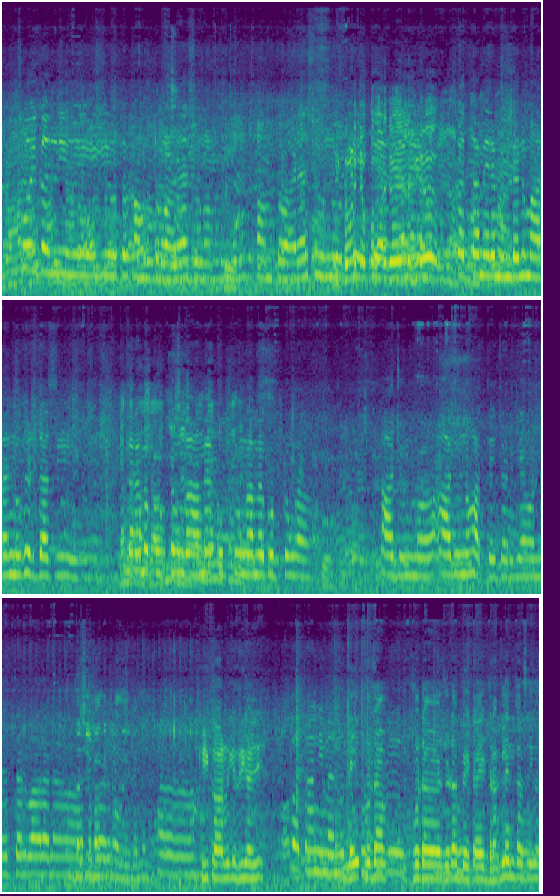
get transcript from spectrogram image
ਕੋਈ ਗੱਲ ਨਹੀਂ ਹੋਈ ਹੈਗੀ ਉਹ ਤਾਂ ਕੰਮ ਤੋਂ ਆ ਰਿਹਾ ਸੀ। ਕੰਮ ਤੋਂ ਆ ਰਿਹਾ ਸੀ ਉਹਨੂੰ ਮਿੰਟ ਚੁੱਪ ਕਰ ਜਾਓ ਕੱਦਾ ਮੇਰੇ ਮੁੰਡੇ ਨੂੰ ਮਾਰਨ ਨੂੰ ਫਿਰਦਾ ਸੀ। ਕਰਾਂ ਮੈਂ ਕੁੱਟੂੰਗਾ ਮੈਂ ਕੁੱਟੂੰਗਾ ਮੈਂ ਕੁੱਟੂੰਗਾ। ਅੱਜ ਉਹਨੂੰ ਅੱਜ ਉਹਨੂੰ ਹੱਥੇ ਚੜ ਗਿਆ ਉਹਨੇ ਤਲਵਾਰਾਂ ਨਾਲ। ਨਸ਼ੇ ਬੰਦ ਕਰਾਉਣੇ ਕਹਿੰਦੇ ਹਾਂ। ਕੀ ਕਾਰਨ ਕੀ ਸੀਗਾ ਜੀ? ਪਤਾ ਨਹੀਂ ਮੈਨੂੰ ਨਹੀਂ ਤੁਹਾਡਾ ਤੁਹਾਡਾ ਜਿਹੜਾ ਬੇਟਾ ਹੈ ਡਰਗ ਲੈਂਦਾ ਸੀਗਾ?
